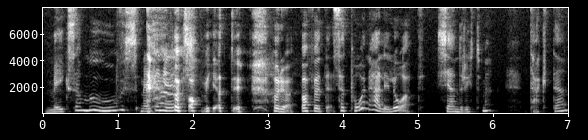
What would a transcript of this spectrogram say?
Make some moves. Making it. Ja, vet du. Hörru, varför inte? Sätt på en härlig låt. Känn rytmen, takten,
